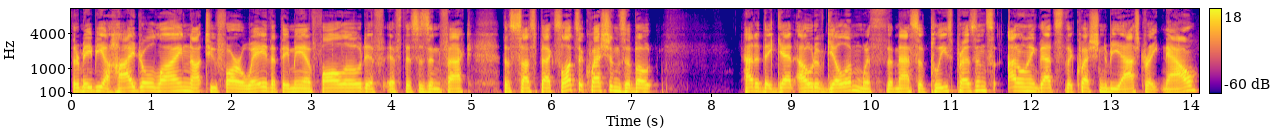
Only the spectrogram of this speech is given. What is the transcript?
There may be a hydro line not too far away that they may have followed if if this is in fact the suspects. Lots of questions about how did they get out of Gillam with the massive police presence? I don't think that's the question to be asked right now.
